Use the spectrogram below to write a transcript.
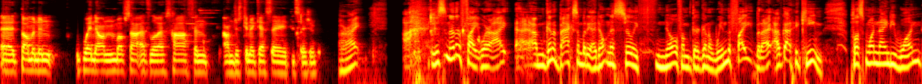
a dominant win on Movsar Evloev's half, and I'm just going to guess a decision. All right. Uh, this is another fight where I I'm gonna back somebody. I don't necessarily th- know if I'm, they're gonna win the fight, but I, I've got Hakeem plus 191.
